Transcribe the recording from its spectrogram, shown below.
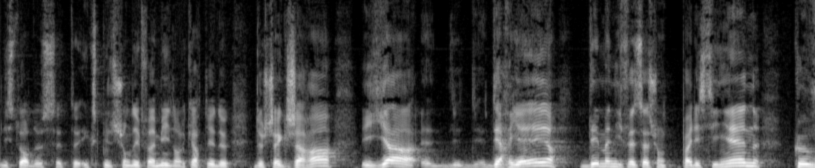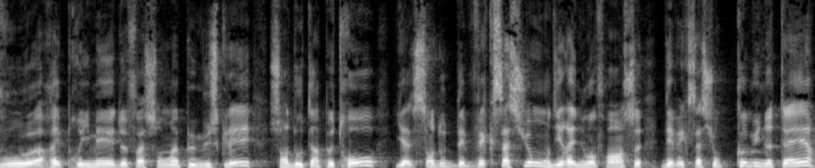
l'histoire de cette expulsion des familles dans le quartier de, Sheikh Jarrah, il y a euh, derrière des manifestations palestiniennes que vous réprimez de façon un peu musclée, sans doute un peu trop. Il y a sans doute des vexations, on dirait nous en France, des vexations communautaires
